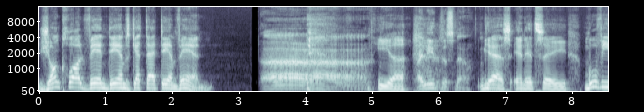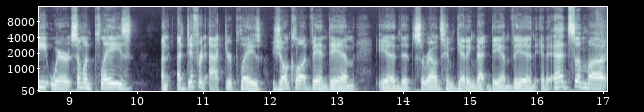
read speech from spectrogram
Jean Claude Van Damme's Get That Damn Van. Ah, He, uh, I need this now. Yes, and it's a movie where someone plays an, a different actor plays Jean Claude Van Damme, and it surrounds him getting that damn van, and it had some. Uh,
